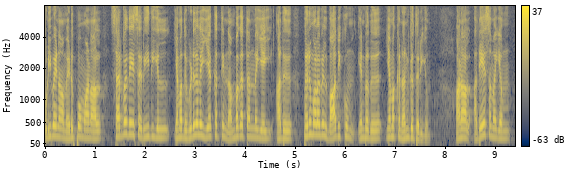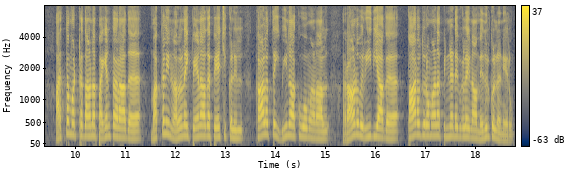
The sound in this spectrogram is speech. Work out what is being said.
முடிவை நாம் எடுப்போமானால் சர்வதேச ரீதியில் எமது விடுதலை இயக்கத்தின் நம்பகத்தன்மையை அது பெருமளவில் பாதிக்கும் என்பது எமக்கு நன்கு தெரியும். ஆனால் அதே சமயம் அர்த்தமற்றதான பயன் தராத மக்களின் நலனை பேணாத பேச்சுக்களில் காலத்தை வீணாக்குவோமானால் இராணுவ ரீதியாக பாரதூரமான பின்னடைவுகளை நாம் எதிர்கொள்ள நேரும்.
